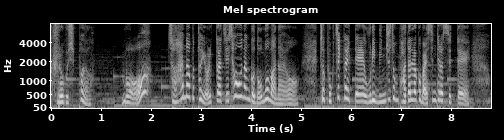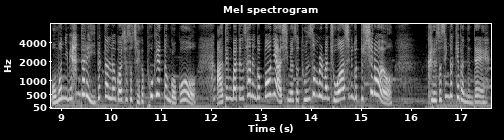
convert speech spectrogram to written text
그러고 싶어요. 뭐? 저 하나부터 열까지 서운한 거 너무 많아요. 저 복직할 때 우리 민주 좀 봐달라고 말씀드렸을 때 어머님이 한 달에 200달라고 하셔서 제가 포기했던 거고 아등바등 사는 거 뻔히 아시면서 돈 선물만 좋아하시는 것도 싫어요. 그래서 생각해봤는데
